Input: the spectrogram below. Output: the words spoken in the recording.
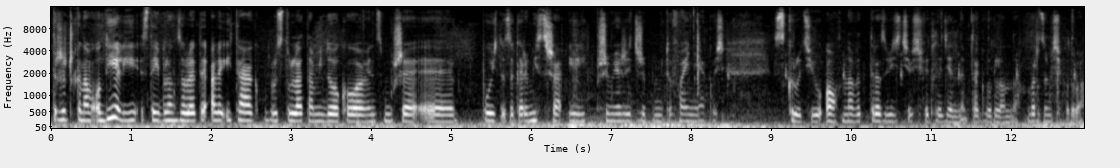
troszeczkę nam odjęli z tej bransolety, ale i tak po prostu lata mi dookoła, więc muszę e, pójść do zegarmistrza i przymierzyć, żeby mi to fajnie jakoś skrócił. O, nawet teraz widzicie w świetle dziennym tak wygląda. Bardzo mi się podoba.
